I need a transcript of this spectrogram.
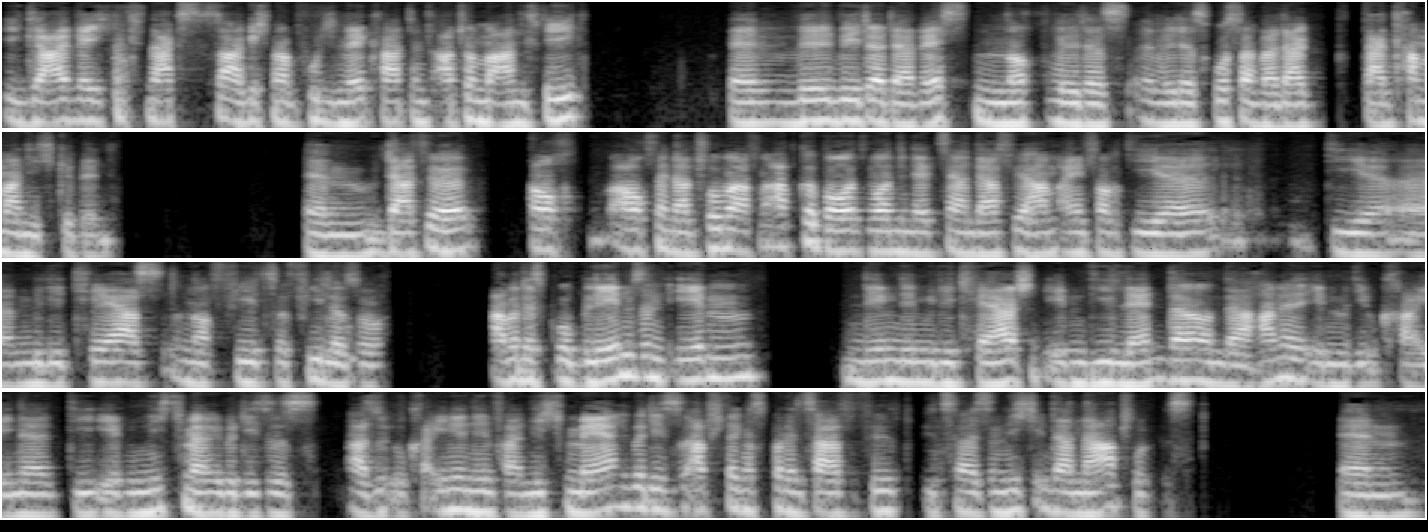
egal welchen Knacks, sage ich mal, Putin weg hat, im atomaren Krieg, äh, will weder der Westen noch will das, äh, will das Russland, weil da, da kann man nicht gewinnen. Ähm, dafür, auch, auch wenn Atomwaffen abgebaut wurden in den letzten Jahren, dafür haben einfach die, die äh, Militärs noch viel zu viele so. Aber das Problem sind eben neben dem Militärischen eben die Länder, und da haben wir eben die Ukraine, die eben nicht mehr über dieses, also Ukraine in dem Fall nicht mehr über dieses Abschreckungspotenzial verfügt, beziehungsweise nicht in der NATO ist. Ähm,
